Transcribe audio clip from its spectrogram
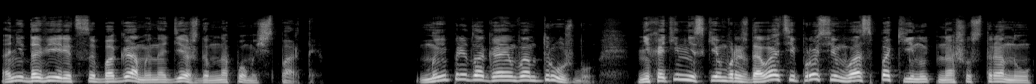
Они доверятся богам и надеждам на помощь Спарты. Мы предлагаем вам дружбу, не хотим ни с кем враждовать и просим вас покинуть нашу страну,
